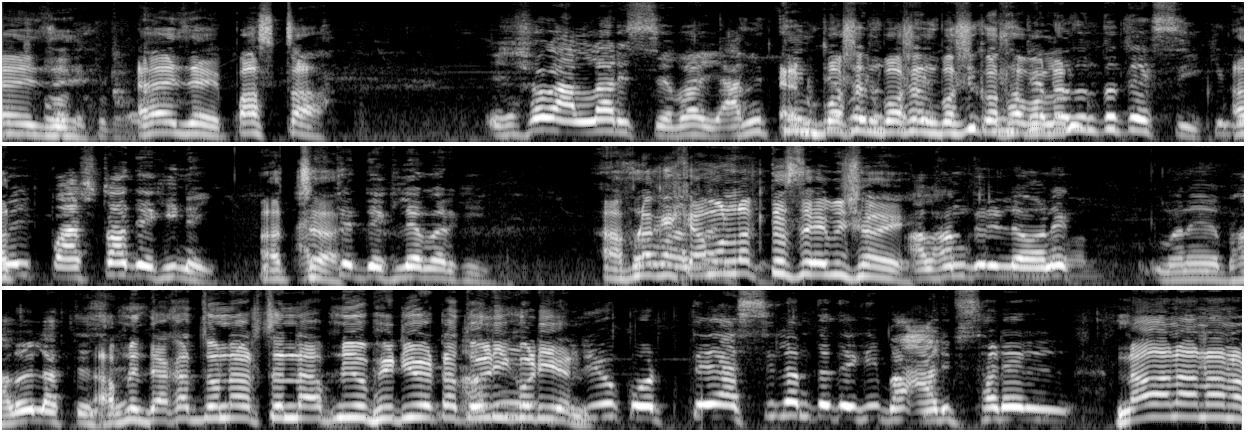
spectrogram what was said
এই যে এই যে পাঁচটা। এটা সব আল্লাহর ইচ্ছে ভাই। আমি বসেন, বসেন, বসি কথা বলেন। পর্যন্ত দেখছি কিন্তু এই পাঁচটা দেখি নাই। আচ্ছা। দেখলাম আর কি। আপনাকে কেমন লাগতেছে এই বিষয়ে? আলহামদুলিল্লাহ অনেক মানে ভালোই লাগতেছে। আপনি দেখার জন্য আসছেন না আপনিও ভিডিওটা তৈরি আমি করিয়েন। ভিডিও করতে আসছিলাম তো দেখি বা আরিফ স্যারের না না না না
